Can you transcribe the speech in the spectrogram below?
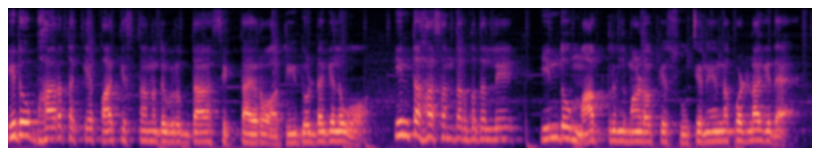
ಇದು ಭಾರತಕ್ಕೆ ಪಾಕಿಸ್ತಾನದ ವಿರುದ್ಧ ಸಿಗ್ತಾ ಇರೋ ಅತಿ ದೊಡ್ಡ ಗೆಲುವು. ಇಂತಹ ಸಂದರ್ಭದಲ್ಲಿ ಇಂದು ಮಾಕ್ ಡ್ರಿಲ್ ಮಾಡೋಕ್ಕೆ ಸೂಚನೆಯನ್ನು ಕೊಡಲಾಗಿದೆ.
